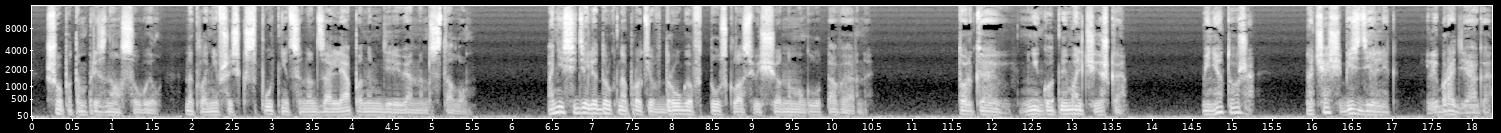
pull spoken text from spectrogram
— шепотом признался Уилл, наклонившись к спутнице над заляпанным деревянным столом. Они сидели друг напротив друга в тускло освещенном углу таверны. «Только негодный мальчишка. Меня тоже, но чаще бездельник, или бродяга,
